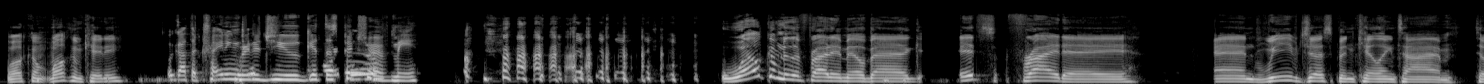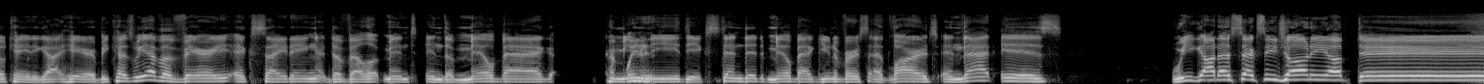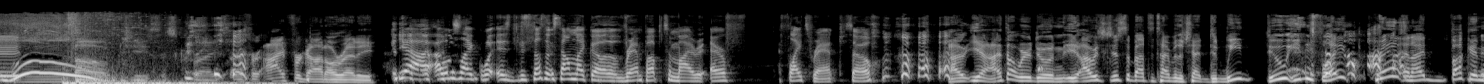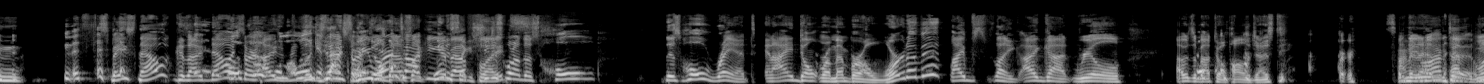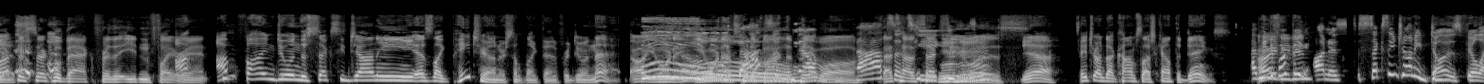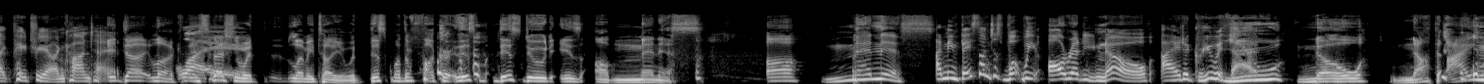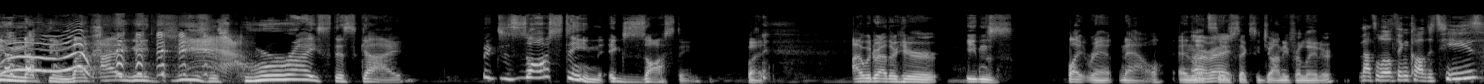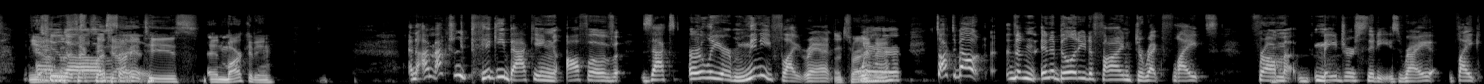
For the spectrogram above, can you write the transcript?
welcome, welcome, Katie. We got the training. Where did you get this picture of me? Welcome to the Friday mailbag. It's Friday, and we've just been killing time till Katie got here because we have a very exciting development in the mailbag community, the extended mailbag universe at large, and that is we got a sexy Johnny update. Jesus Christ. I, for, I forgot already. yeah, I was like, what is this doesn't sound like a ramp up to my air f- flights rant. So I, yeah, I thought we were doing. I was just about to type in the chat. Did we do Eden's flight, Grant? And I fucking spaced out because I now I started. I We'll- we'll get legitimately to started We weren't bad. I was like, talking wait a about She just went on this whole this whole rant, and I don't remember a word of it. I was like, I got real. I was about to apologize to you. for I mean, that we'll have, to, we'll have to circle back for the Eden flight I, rant. I'm fine doing the sexy Johnny as like Patreon or something like that if we're doing that. Oh, you want to you want to put it that's behind a- the paywall? that's That's how tease. sexy it mm-hmm. was. Yeah. Patreon.com slash count the dings. I mean, All if right, we're being honest, Sexy Johnny does feel like Patreon content. It does look, Like- especially with let me tell you, with this motherfucker, this this dude is a menace. A menace. I mean, based on just what we already know, I'd agree with that. You know nothing. I knew nothing. Like I mean, Jesus Christ, this guy. Exhausting. Exhausting. But I would rather hear Eden's flight rant now and let's right. save sexy Johnny for later. That's a little thing called a tease. Yeah. And, Too um, Sexy Johnny tease. And marketing. And I'm actually piggybacking off of Zach's earlier mini flight rant, That's right. where he talked about the inability to find direct flights from major cities, right? Like,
